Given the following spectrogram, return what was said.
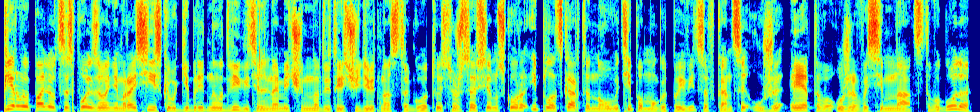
Первый полет с использованием российского гибридного двигателя намечен на 2019 год, то есть уже совсем скоро. И плацкарты нового типа могут появиться в конце уже этого, уже 2018 года.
